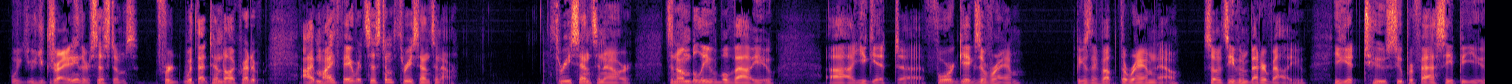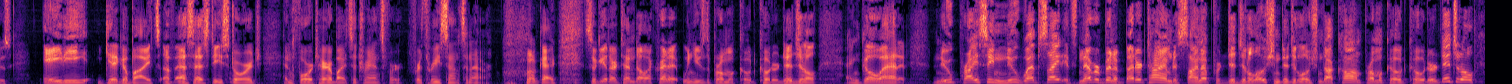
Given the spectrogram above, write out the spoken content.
well, you, you can try any of their systems for with that ten dollar credit. I, my favorite system, three cents an hour. Three cents an hour. It's an unbelievable value. Uh, you get uh, four gigs of RAM because they've upped the RAM now, so it's even better value. You get two super fast CPUs, 80 gigabytes of SSD storage, and four terabytes of transfer for three cents an hour. okay, so get our ten dollar credit when you use the promo code Coder Digital and go at it. New pricing, new website. It's never been a better time to sign up for DigitalOcean. DigitalOcean.com promo code Coder Digital.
